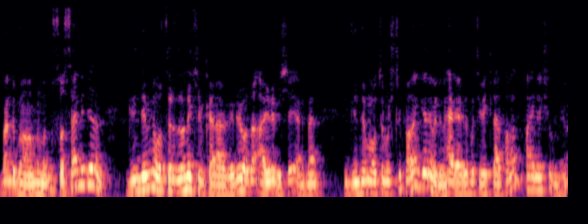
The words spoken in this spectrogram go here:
Ben de bunu anlamadım. Sosyal medyanın gündemine oturduğuna kim karar veriyor? O da ayrı bir şey. Yani ben bir gündeme oturmuşluk falan göremedim. Her yerde bu tweetler falan paylaşılmıyor.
